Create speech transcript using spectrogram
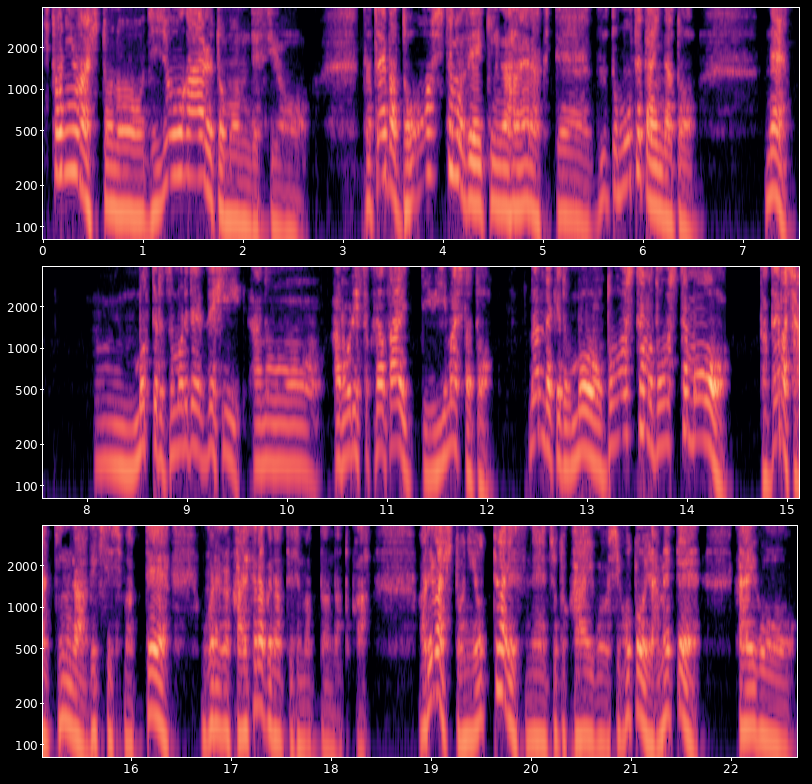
人には人の事情があると思うんですよ。例えばどうしても税金が払えなくて、ずっと持ってたいんだと。ね、うん、持ってるつもりでぜひ、あの、アローリストくださいって言いましたと。なんだけども、どうしてもどうしても、例えば借金ができてしまって、お金が返せなくなってしまったんだとか、あるいは人によってはですね、ちょっと介護、仕事を辞めて、介護、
